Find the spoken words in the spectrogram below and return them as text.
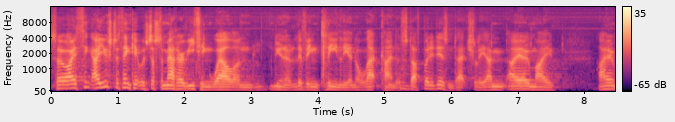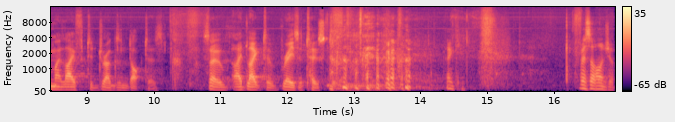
So I think I used to think it was just a matter of eating well and you know living cleanly and all that kind of mm. stuff, but it isn't actually. I'm, I owe my I owe my life to drugs and doctors. So I'd like to raise a toast to them. Thank you. Professor Honjo.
